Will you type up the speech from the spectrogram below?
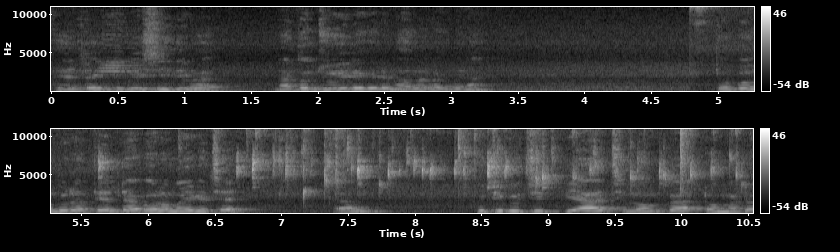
তেলটা একটু বেশি দিবা। না তো জুইলে গেলে ভালো লাগবে না। তো বন্ধুরা, তেলটা গরম হয়ে গেছে। এখন কুচি কুচি পেঁয়াজ, লঙ্কা, টমেটো,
